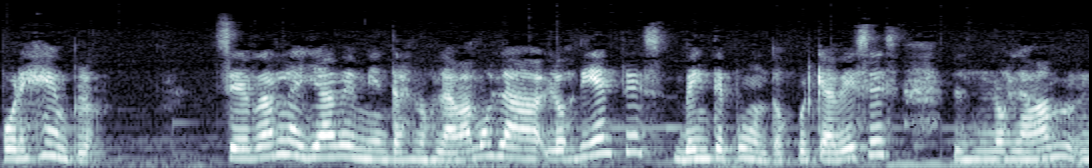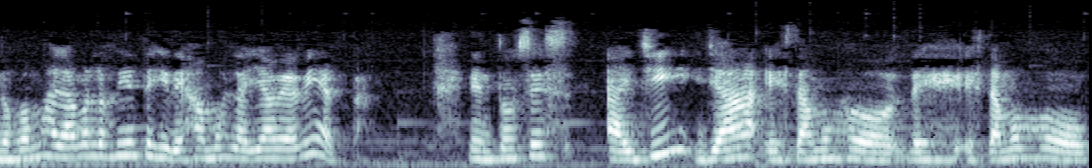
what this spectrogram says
Por ejemplo, cerrar la llave mientras nos lavamos los dientes, 20 puntos, porque a veces nos, nos vamos a lavar los dientes y dejamos la llave abierta. Entonces allí ya estamos, estamos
